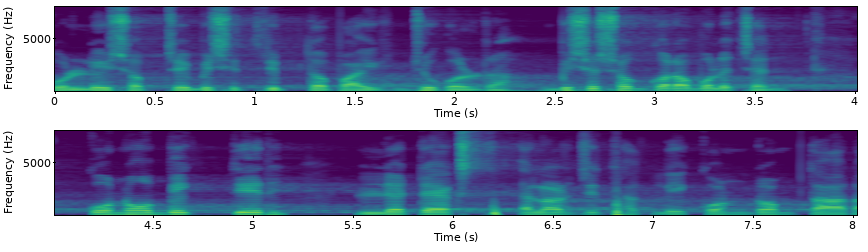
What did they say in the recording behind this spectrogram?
করলে সবচেয়ে বেশি তৃপ্ত পায় যুগলরা। বিশেষজ্ঞরা বলেছেন, কোনো ব্যক্তির লেটেক্স অ্যালার্জি থাকলে কন্ডম তার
